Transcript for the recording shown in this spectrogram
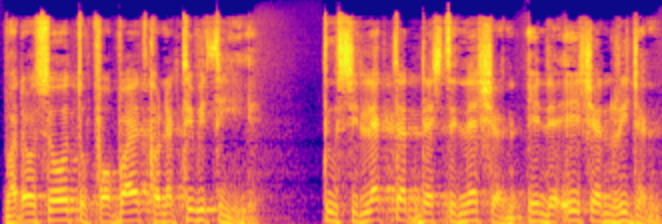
but also to provide connectivity to selected destination in the Asian region.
